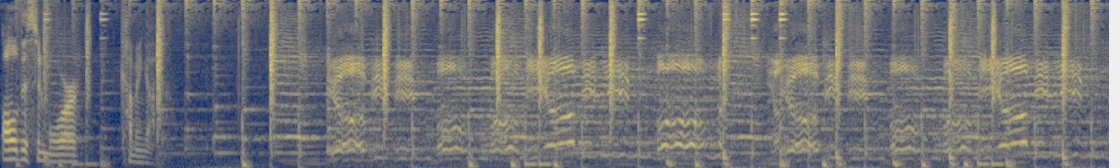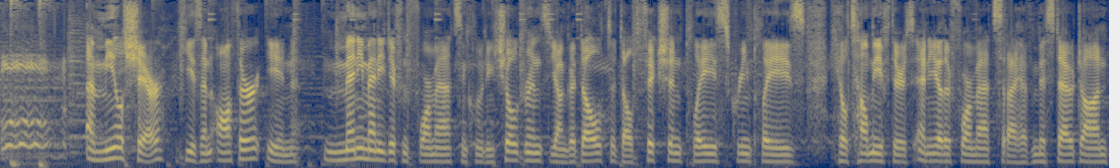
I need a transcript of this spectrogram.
All this and more coming up. Emil Sher. He is an author in many, many different formats, including children's, young adult, adult fiction, plays, screenplays. He'll tell me if there's any other formats that I have missed out on.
